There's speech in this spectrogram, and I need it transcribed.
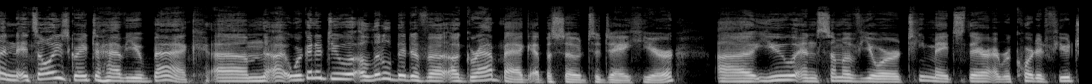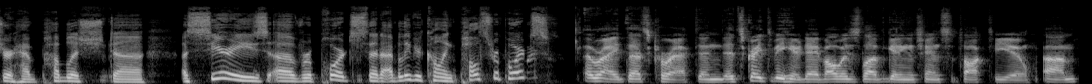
Allan, it's always great to have you back. Um, uh, we're going to do a little bit of a, a grab bag episode today here. Uh, you and some of your teammates there at Recorded Future have published uh, a series of reports that I believe you're calling Pulse Reports. Uh, right, that's correct. And it's great to be here, Dave. Always love getting a chance to talk to you. Um,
